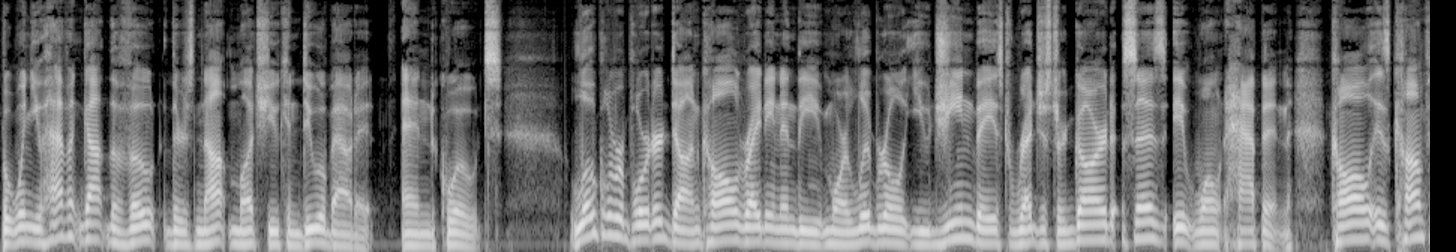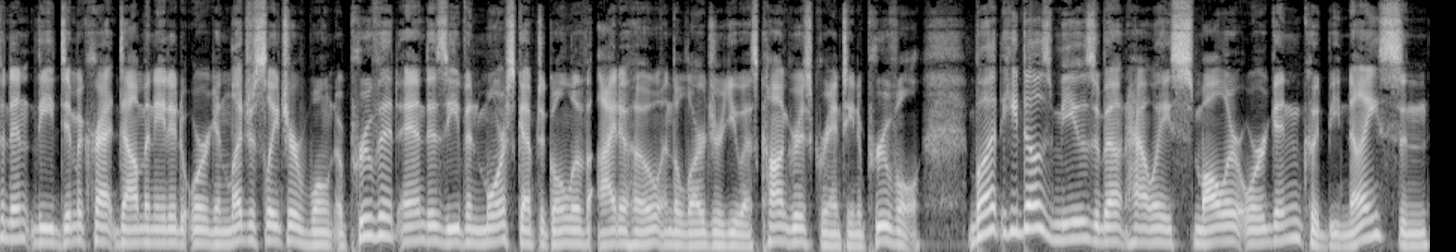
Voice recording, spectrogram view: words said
But when you haven't got the vote, there's not much you can do about it. End quote. Local reporter Don Kahle, writing in the more liberal Eugene based Register Guard, says it won't happen. Kahle is confident the Democrat dominated Oregon legislature won't approve it and is even more skeptical of Idaho and the larger U.S. Congress granting approval. But he does muse about how a smaller Oregon could be nice and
